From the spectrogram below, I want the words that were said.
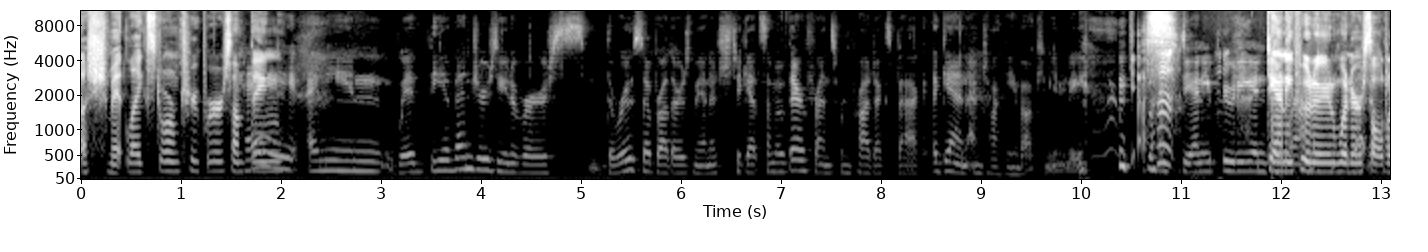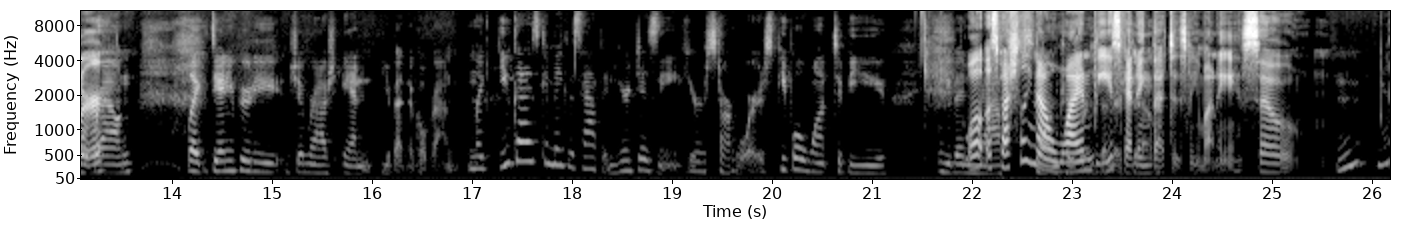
a Schmidt like stormtrooper or something. Hey, I mean, with the Avengers universe, the Russo brothers managed to get some of their friends from projects back. Again, I'm talking about Community. Yes. like Danny Pudi and Danny Pudi and Winter Soldier. Brown. Like Danny Pudi, Jim Rash, and Yvette Nicole Brown. I'm like, you guys can make this happen. You're Disney. You're Star Wars. People want to be even. Well, especially now YNB is getting show. that Disney money. So Mm, yeah.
